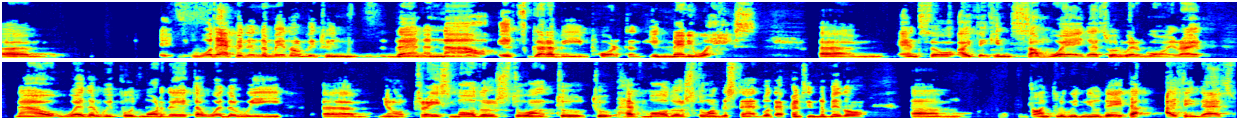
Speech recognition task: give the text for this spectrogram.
um, what happened in the middle between then and now, it's got to be important in many ways. Um, and so I think in some way that's where we're going, right? Now, whether we put more data, whether we um, you know trace models to uh, to to have models to understand what happens in the middle um, jointly with new data, I think that's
